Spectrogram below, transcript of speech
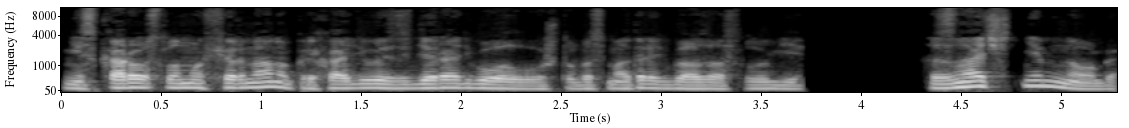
Низкорослому Фернану приходилось задирать голову, чтобы смотреть в глаза слуги. Значит, немного.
